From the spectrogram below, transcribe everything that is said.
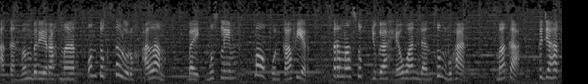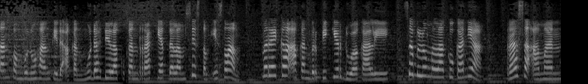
akan memberi rahmat untuk seluruh alam, baik muslim maupun kafir, termasuk juga hewan dan tumbuhan. Maka, kejahatan pembunuhan tidak akan mudah dilakukan rakyat dalam sistem Islam, mereka akan berpikir dua kali sebelum melakukannya. Rasa aman,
